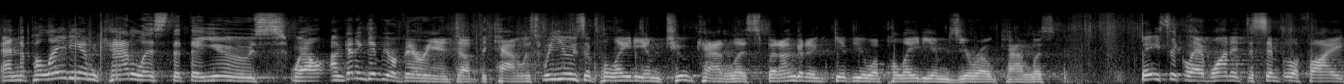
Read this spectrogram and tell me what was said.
And the palladium catalyst that they use, well, I'm going to give you a variant of the catalyst. We use a palladium 2 catalyst, but I'm going to give you a palladium 0 catalyst. Basically, I wanted to simplify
